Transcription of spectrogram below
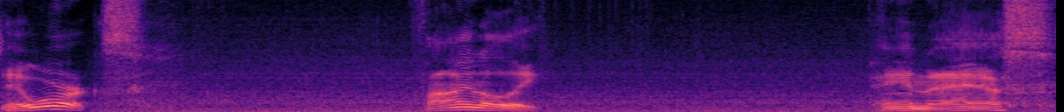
it works. Finally. Pain in the ass.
